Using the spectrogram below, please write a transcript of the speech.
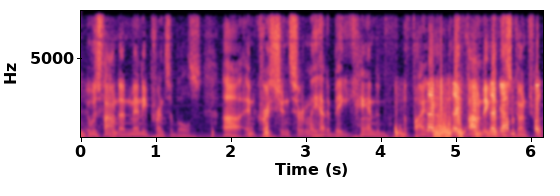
It was found on many principles, uh, and Christians certainly had a big hand in the, fi- The- the the- founding of this country.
